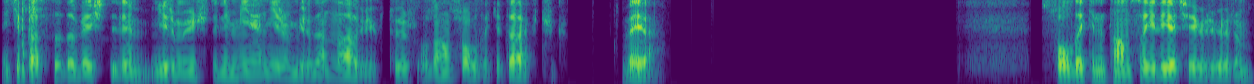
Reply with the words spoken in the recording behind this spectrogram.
İki pastada 5 dilim 23 dilim yiyen 21'den daha büyüktür. O zaman soldaki daha küçük. Veya soldakini tam sayılıya çeviriyorum.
